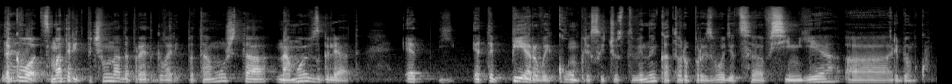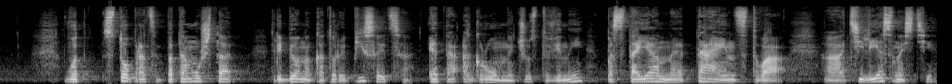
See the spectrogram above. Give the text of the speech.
Да. Так вот, смотрите, почему надо про это говорить? Потому что, на мой взгляд, это, это первый комплекс и чувство вины, который производится в семье э, ребенку. Вот сто процентов, потому что ребенок, который писается, это огромное чувство вины, постоянное таинство а, телесности,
